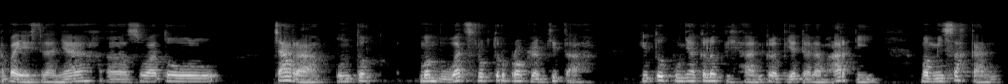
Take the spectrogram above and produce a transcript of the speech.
apa ya istilahnya, uh, suatu cara untuk membuat struktur program kita itu punya kelebihan-kelebihan dalam arti memisahkan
